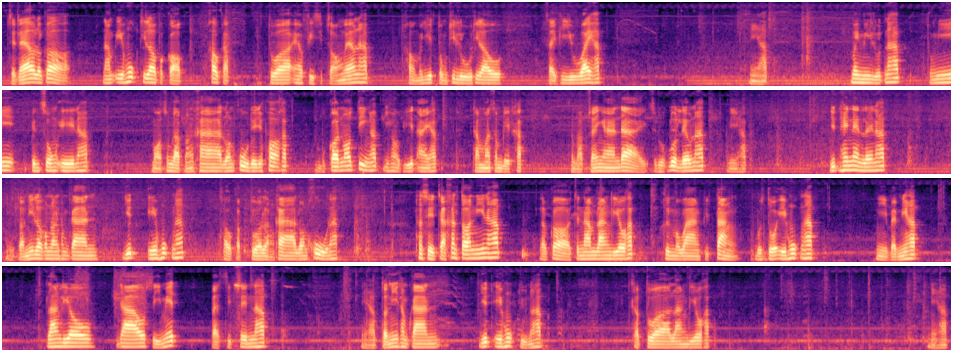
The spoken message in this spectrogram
เสร็จแล้วแล้วก็นำ A ฮุกที่เราประกอบเข้ากับตัว L ฟีด12 แล้วนะครับ เข้ามายึดตรงที่รูที่เราใส่ PU ไว้ครับ นี่ครับ ไม่มีหลุดนะครับ ตรงนี้เป็นทรง A นะครับ เหมาะสำหรับหลังคาร้อนคู่โดยเฉพาะครับ อุปกรณ์ mounting ครับยี่ห้อ PSI ครับทำมาสำเร็จครับสำหรับใช้งานได้สะดวกรวดเร็วนะครับ นี่ครับ ยึดให้แน่นเลยนะครับนี่ตอนนี้เรากำลังทำการยึด A ฮุกนะครับ เข้ากับตัวหลังคาร้อนคู่นะครับ ถ้าเสร็จจากขั้นตอนนี้นะครับ แล้วก็จะนำรางเดียวครับ ขึ้นมาวางติดตั้งบนตัว A ฮุกนะครับ นี่แบบนี้ครับ รางเดียวยาว 4 เมตร 80 เซนนะครับ นี่ครับ ตอนนี้ทำการยึด A ฮุกอยู่นะครับ กับตัวรางเดียวครับ นี่ครับ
